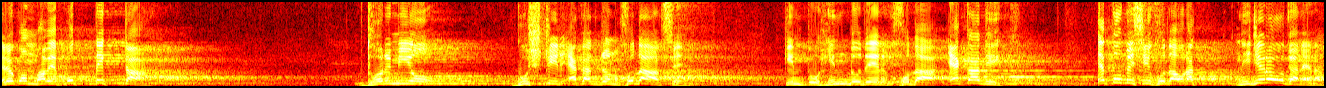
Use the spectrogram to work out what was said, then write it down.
এরকমভাবে প্রত্যেকটা ধর্মীয় গোষ্ঠীর এক একজন খোদা আছে, কিন্তু হিন্দুদের খোদা একাধিক। এত বেশি খোদা ওরা নিজেরাও জানে না।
